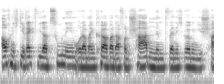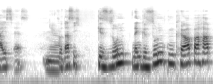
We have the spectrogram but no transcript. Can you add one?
auch nicht direkt wieder zunehmen oder mein Körper davon Schaden nimmt, wenn ich irgendwie Scheiß esse. Ja. Sodass ich gesund, einen gesunden Körper habe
